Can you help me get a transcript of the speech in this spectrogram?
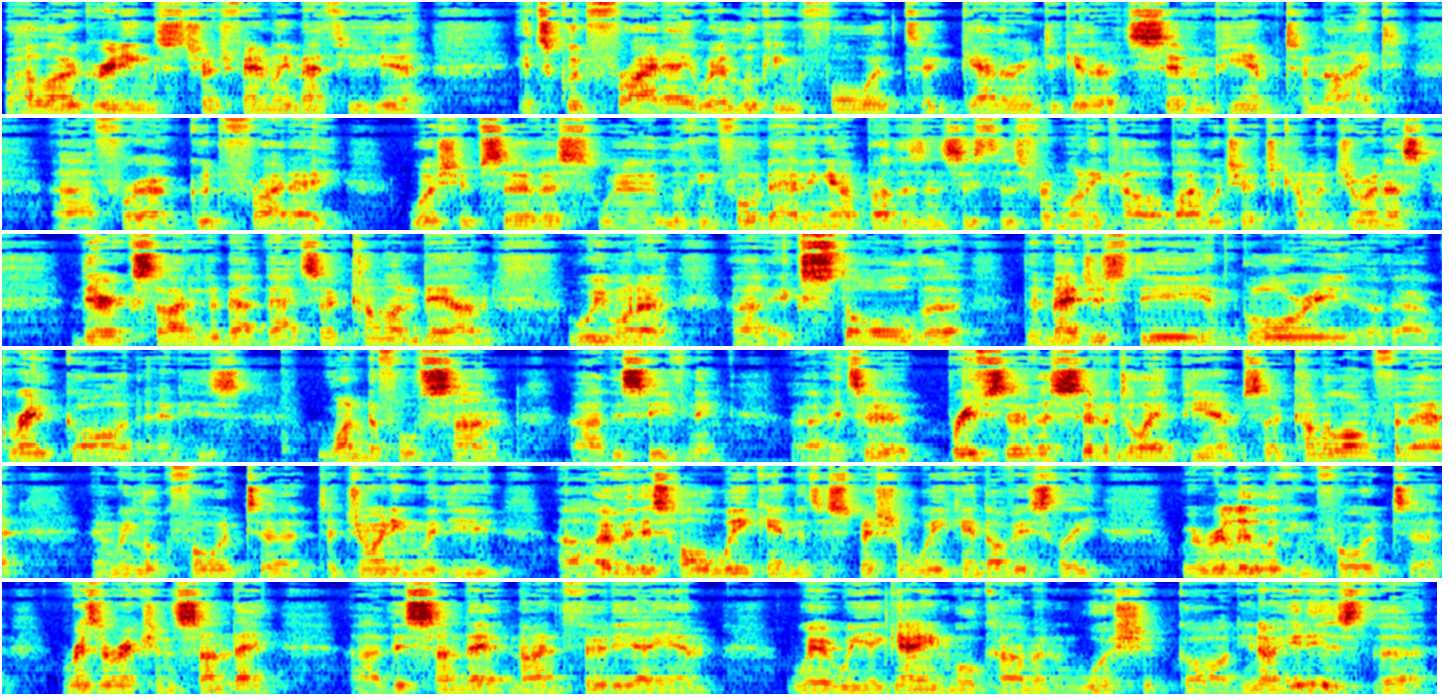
Well, hello, greetings, church family. Matthew here. It's Good Friday. We're looking forward to gathering together at 7 p.m. tonight uh, for our Good Friday worship service. We're looking forward to having our brothers and sisters from Onikawa Bible Church come and join us. They're excited about that. So come on down. We want to uh, extol the, the majesty and glory of our great God and His wonderful Son uh, this evening. Uh, it's a brief service, 7 to 8 p.m. So come along for that and we look forward to, to joining with you uh, over this whole weekend. It's a special weekend. Obviously, we're really looking forward to Resurrection Sunday, uh, this Sunday at 9:30 a.m., where we again will come and worship God. You know, it is the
